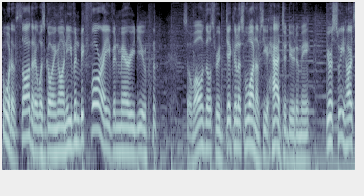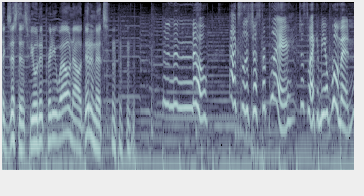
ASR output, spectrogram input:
Who would have thought that it was going on even before I even married you? so all those ridiculous one-ups you had to do to me, your sweetheart's existence fueled it pretty well now, didn't it? no, no, No, Axel is just for play, just so I can be a woman.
